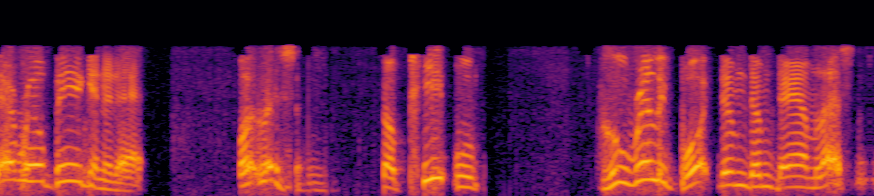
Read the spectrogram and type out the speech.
they're real big into that. But listen, the people who really bought them them damn lessons,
